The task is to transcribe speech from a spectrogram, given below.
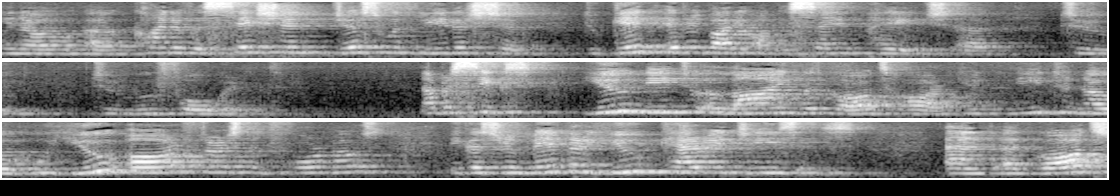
you know, a kind of a session just with leadership to get everybody on the same page uh, to, to move forward. Number six, you need to align with God's heart. You need to know who you are first and foremost because remember, you carry Jesus. And, and God's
